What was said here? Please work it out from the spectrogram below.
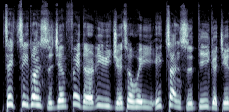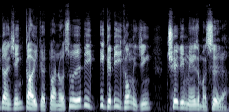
在这段时间，费德的利率决策会议，诶，暂时第一个阶段先告一个段落，是不是利一个利空已经确定没什么事了，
